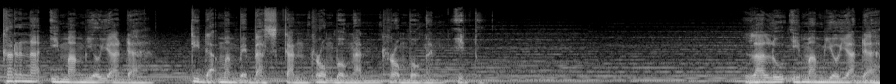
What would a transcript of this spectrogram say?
Karena Imam Yoyada tidak membebaskan rombongan-rombongan itu. Lalu Imam Yoyada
